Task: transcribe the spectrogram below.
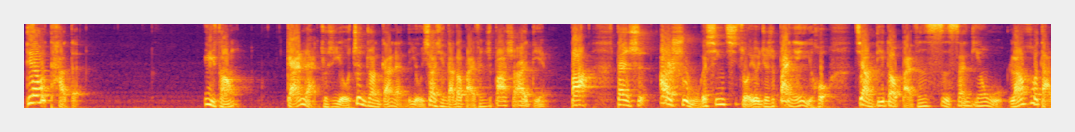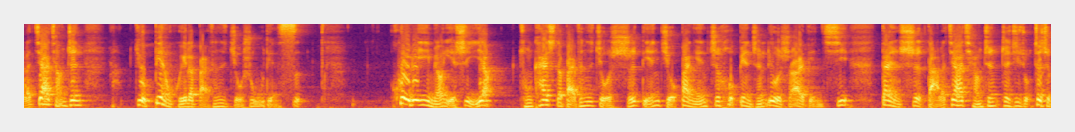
Delta 的预防感染，就是有症状感染的有效性达到百分之八十二点。八，但是二十五个星期左右，就是半年以后，降低到百分之四三点五，然后打了加强针，就变回了百分之九十五点四。汇瑞疫苗也是一样，从开始的百分之九十点九，半年之后变成六十二点七，但是打了加强针，这记住，这是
